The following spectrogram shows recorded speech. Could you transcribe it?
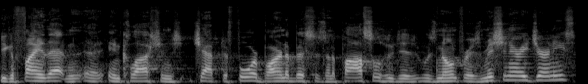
You can find that in, uh, in Colossians chapter 4. Barnabas is an apostle who did, was known for his missionary journeys.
